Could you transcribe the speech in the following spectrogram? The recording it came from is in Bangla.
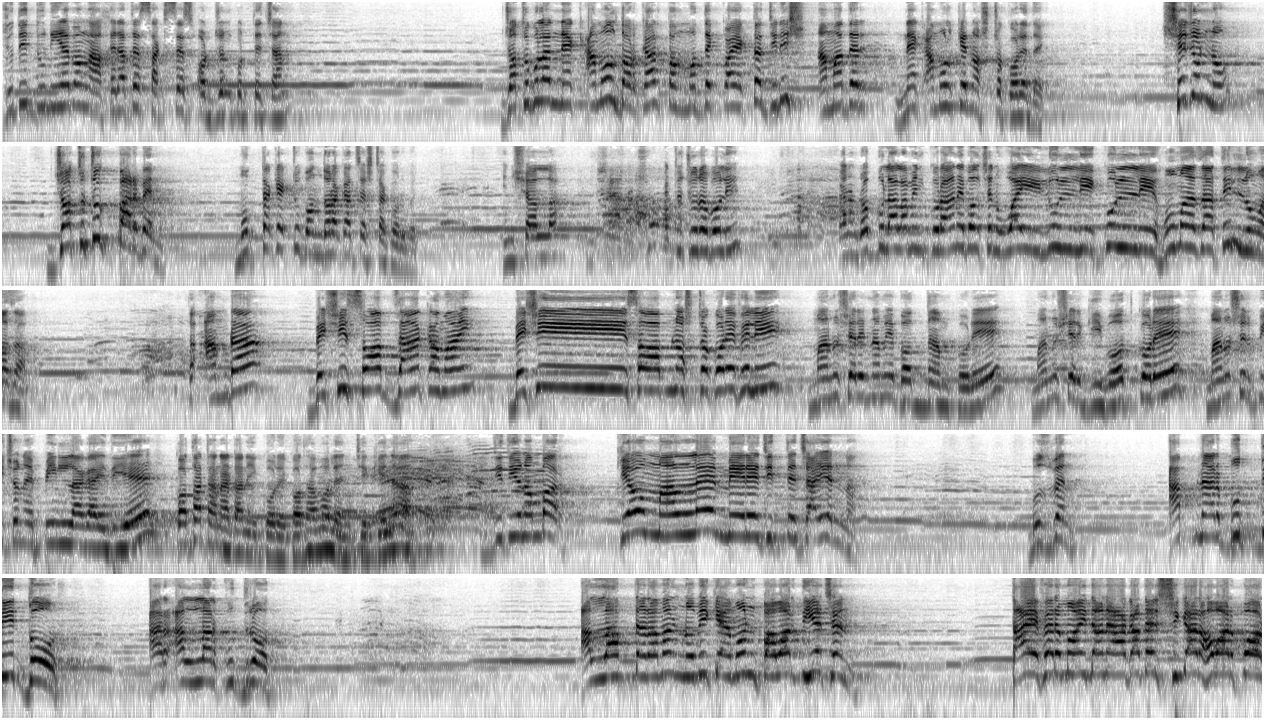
যদি দুনিয়া এবং আখেরাতে সাকসেস অর্জন করতে চান, যতগুলা নেক আমল দরকার, তোর মধ্যে কয়েকটা জিনিস আমাদের নেক আমলকে নষ্ট করে দেয়। সেজন্য যতটুক পারবেন, মুখটাকে একটু বন্ধ রাখার চেষ্টা করবেন। ইনশাআল্লাহ। একটু জোরে বলি। কারণ রব্বুল আলমিন কোরআনে বলছেন ওয়াই লুল্লি কুল্লি হুমাজা তিল্লুমাজা তো আমরা বেশি সব যা কামাই, বেশি সব নষ্ট করে ফেলি। মানুষের নামে বদনাম করে, মানুষের গিবত করে, মানুষের পিছনে পিন লাগাই দিয়ে কথা টানাটানি করে। কথা বলেন, ঠিক কিনা দ্বিতীয় নম্বর, কেউ মারলে মেরে জিততে চাইেন না। বুঝবেন? আপনার বুদ্ধির দৌড় আর আল্লাহর কুদরত। আল্লাহ আপনার আমার নবীকে এমন পাওয়ার দিয়েছেন। তায়েফের ময়দানে আগাদের শিকার হওয়ার পর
